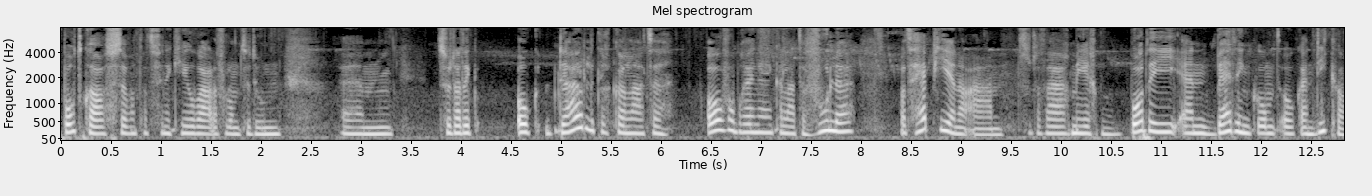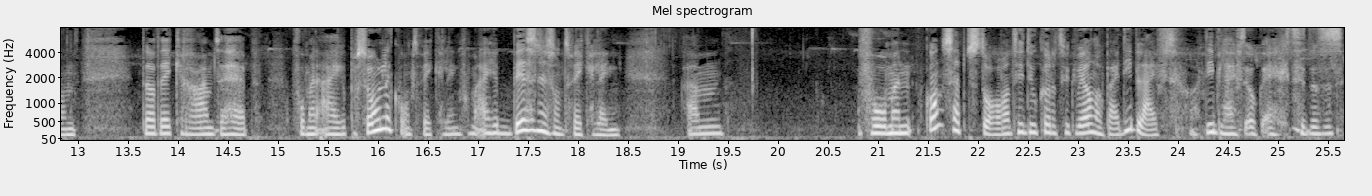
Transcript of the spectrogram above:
podcasten, want dat vind ik heel waardevol om te doen. Um, zodat ik ook duidelijker kan laten overbrengen en kan laten voelen. Wat heb je hier nou aan? Zodat daar meer body en bedding komt ook aan die kant. Dat ik ruimte heb voor mijn eigen persoonlijke ontwikkeling, voor mijn eigen businessontwikkeling. Um, voor mijn concept store, want die doe ik er natuurlijk wel nog bij. Die blijft. Die blijft ook echt. Dat is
